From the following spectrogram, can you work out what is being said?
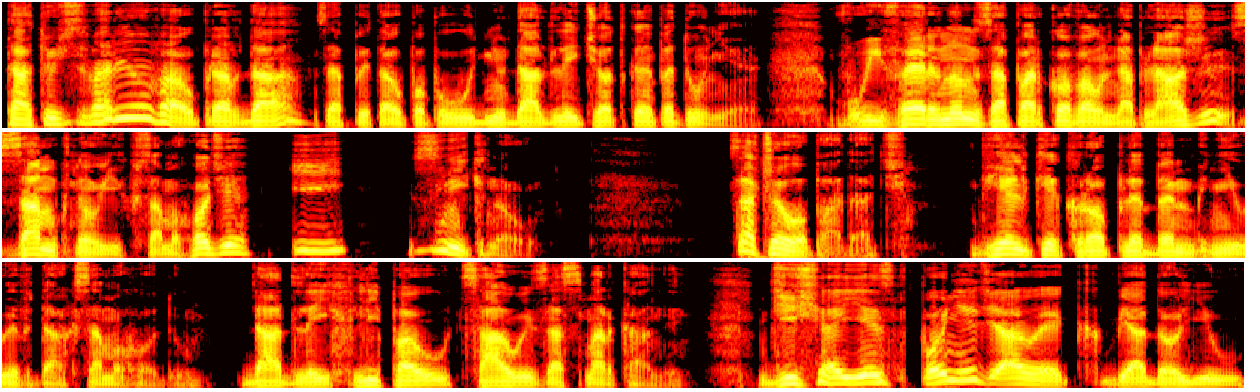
Tatuś zwariował, prawda? zapytał po południu Dudley ciotkę Petunię. Wuj Vernon zaparkował na plaży, zamknął ich w samochodzie i zniknął. Zaczęło padać. Wielkie krople bębniły w dach samochodu. Dudley chlipał, cały zasmarkany. Dzisiaj jest poniedziałek, biadolił.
